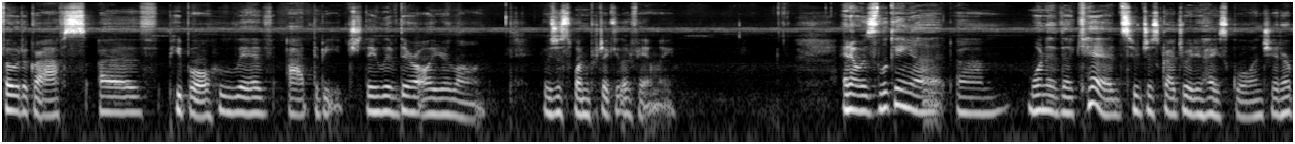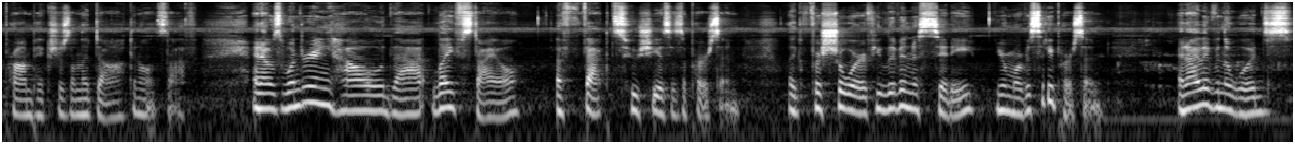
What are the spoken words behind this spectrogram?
photographs of people who live at the beach. They live there all year long. It was just one particular family. And I was looking at um, one of the kids who just graduated high school, and she had her prom pictures on the dock and all that stuff. And I was wondering how that lifestyle affects who she is as a person. Like, for sure, if you live in a city, you're more of a city person. And I live in the woods.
